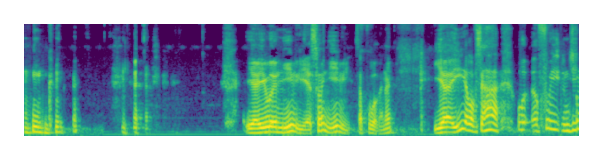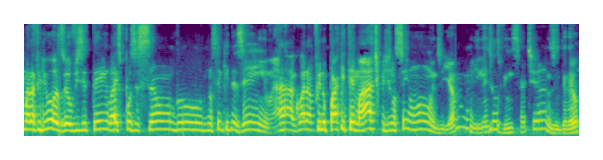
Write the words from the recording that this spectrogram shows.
e aí o anime, é só anime, essa porra, né? E aí ela fala assim: ah, foi um dia maravilhoso, eu visitei lá a exposição do não sei que desenho, ah, agora fui no parque temático de não sei onde. E é uma menina de uns 27 anos, entendeu?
